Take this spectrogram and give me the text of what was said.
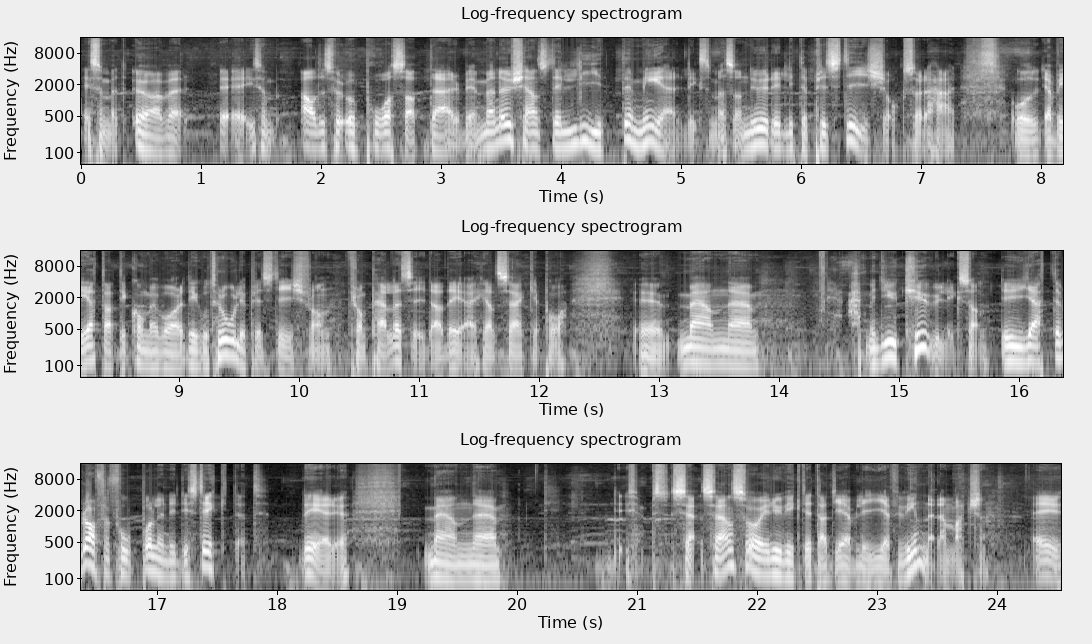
liksom ett över eh, liksom alldeles för upphaussat derby. Men nu känns det lite mer liksom, alltså, nu är det lite prestige också det här. Och jag vet att det kommer vara, det är otrolig prestige från, från Pelles sida, det är jag helt säker på. Eh, men, eh, äh, men det är ju kul liksom. Det är ju jättebra för fotbollen i distriktet. Det är det. Men eh, sen, sen så är det ju viktigt att Gävle IF vinner den matchen. Det är ju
